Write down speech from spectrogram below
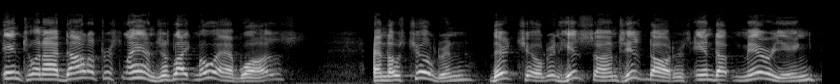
into an idolatrous land, just like Moab was. And those children, their children, his sons, his daughters, end up marrying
